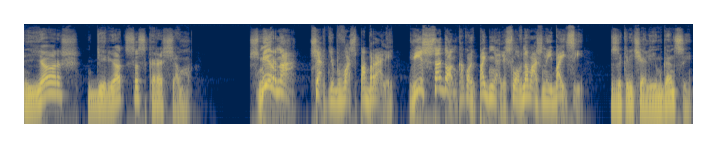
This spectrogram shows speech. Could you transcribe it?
Ёрш дерется с карасем. «Смирно! Черти бы вас побрали! Вишь, садом какой подняли, словно важные бойцы!» — закричали им гонцы.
